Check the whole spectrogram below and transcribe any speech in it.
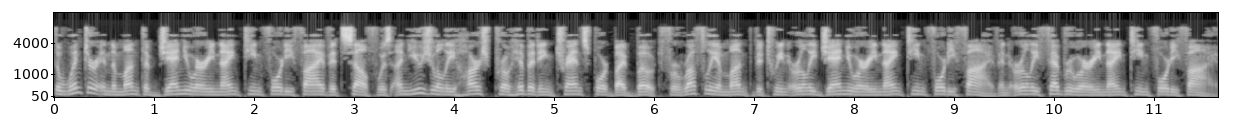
The winter in the month of January 1945 itself was unusually harsh prohibiting transport by boat for roughly a month between early January 1945 and early February 1945.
